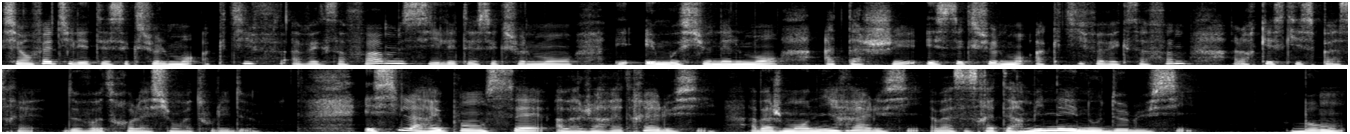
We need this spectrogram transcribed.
Si en fait il était sexuellement actif avec sa femme, s'il était sexuellement et émotionnellement attaché et sexuellement actif avec sa femme, alors qu'est-ce qui se passerait de votre relation à tous les deux? Et si la réponse est ah bah j'arrêterai Lucie, ah bah je m'en irai Lucie, ah bah ce serait terminé nous deux Lucie. Bon,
